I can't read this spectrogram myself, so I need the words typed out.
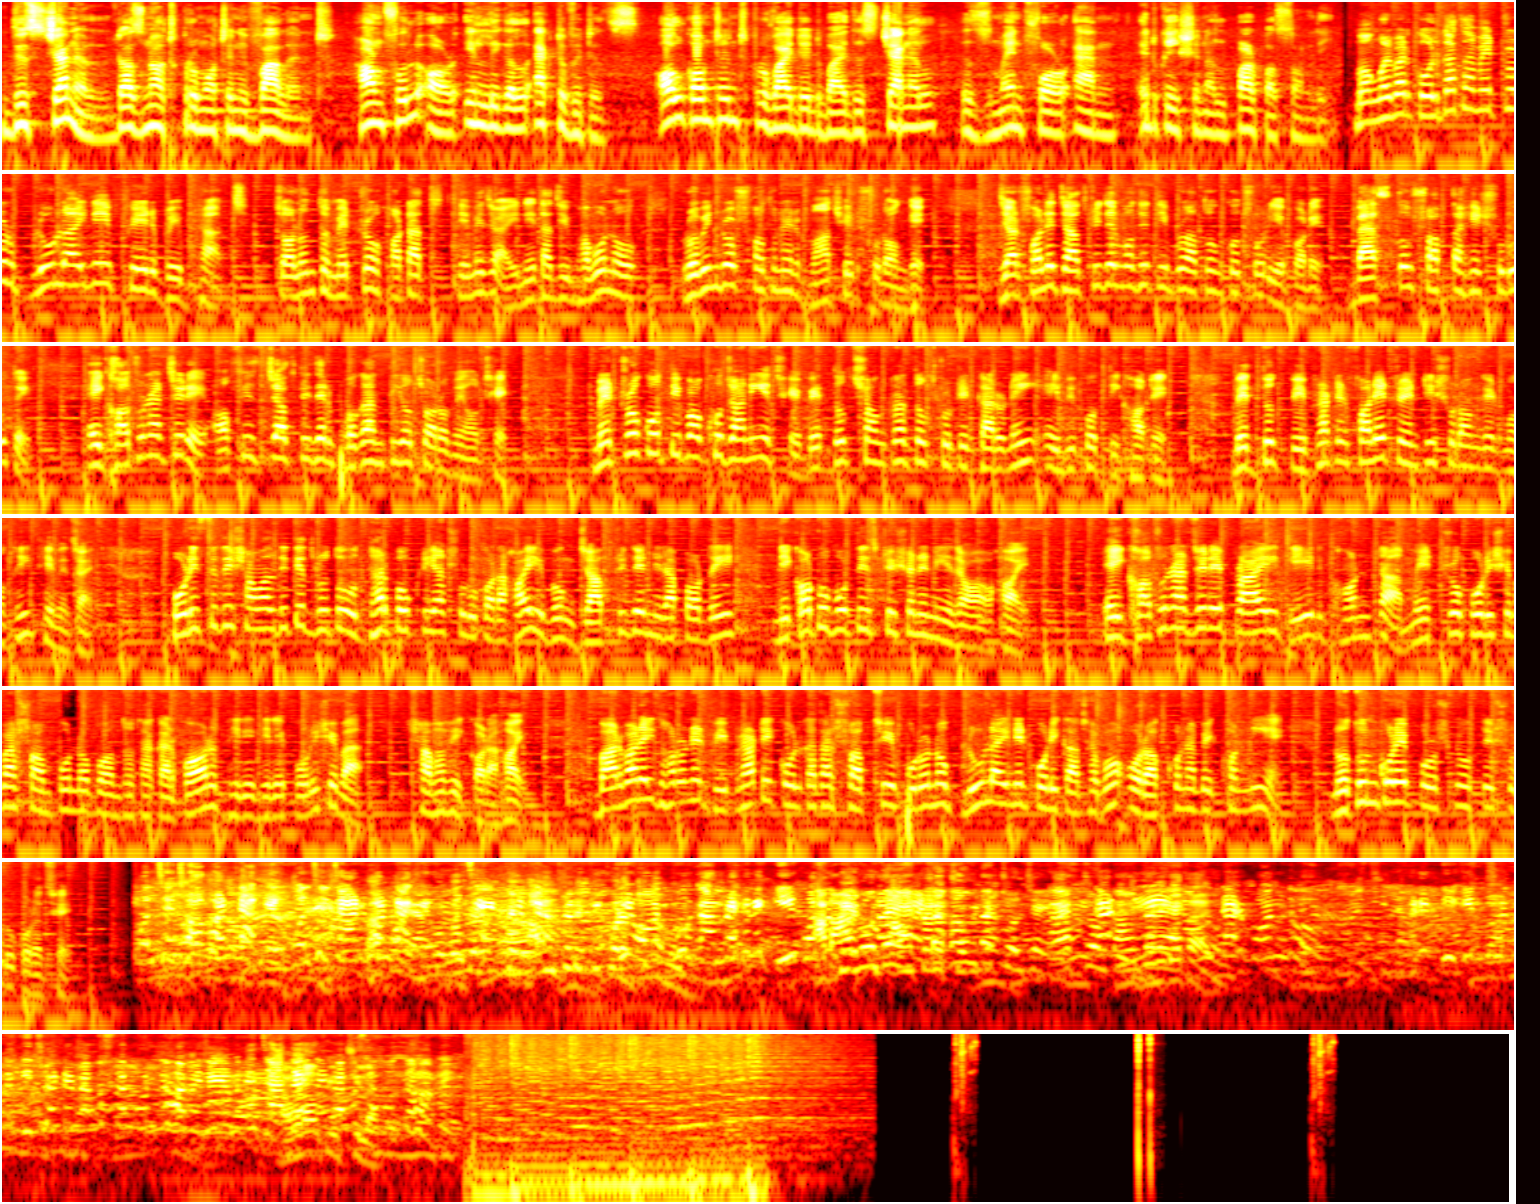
This channel does not promote any violent, harmful, or illegal activities. All content provided by this channel is meant for an educational purpose only. মঙ্গলবার কলকাতা মেট্রোর blue লাইনে ফের বিভ্রাট চলন্ত metro হঠাৎ থেমে যায় নেতাজি ভবন ও রবীন্দ্র সদনের মাঝের সুড়ঙ্গে যার ফলে যাত্রীদের মধ্যে তীব্র আতঙ্ক ছড়িয়ে পড়ে ব্যস্ত সপ্তাহের শুরুতে এই ঘটনার জেরে অফিস যাত্রীদের ভোগান্তিও চরমে ওঠে মেট্রো কর্তৃপক্ষ জানিয়েছে, বিদ্যুৎ সংক্রান্ত ত্রুটির কারণেই এই বিপত্তি ঘটে। বিদ্যুৎ বিভ্রাটের ফলে ট্রেনটি সুড়ঙ্গের মধ্যেই থেমে যায়। পরিস্থিতি সামাল দিতে দ্রুত উদ্ধার প্রক্রিয়া শুরু করা হয় এবং যাত্রীদের নিরাপদে নিকটবর্তী স্টেশনে নিয়ে যাওয়া হয়। এই ঘটনার জেরে প্রায় দেড় ঘণ্টা মেট্রো পরিষেবা সম্পূর্ণ বন্ধ থাকার পর ধীরে ধীরে পরিষেবা স্বাভাবিক করা হয়। বারবার এই ধরনের বিভ্রাটে কলকাতার সবচেয়ে পুরনো ব্লু লাইনের পরিকাঠামো ও রক্ষণাবেক্ষণ নিয়ে নতুন করে প্রশ্ন উঠতে শুরু করেছে। বলছে ছ ঘণ্টা কেউ বলছে চার ঘণ্টা কেউ বলছে এক ঘণ্টা। কি অদ্ভুত, আমরা এখানে কি করতে তার মধ্যে একটা কাউন্টার চলছে একজন কাউন্টারে নেই, কাউন্টার বন্ধ। আরে টিকিট তো কিছু একটা ব্যবস্থা করতে হবে না আমাদের যাতায়াতের ব্যবস্থা করতে হবে।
